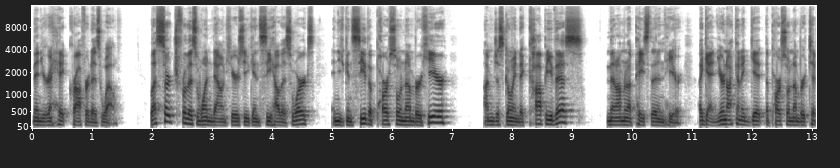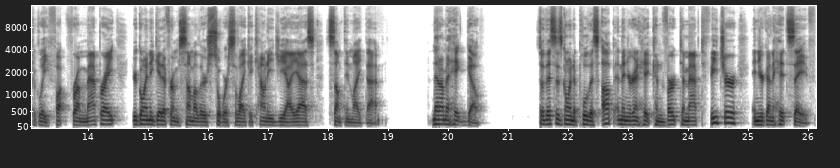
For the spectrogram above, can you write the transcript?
then you're going to hit Crawford as well. Let's search for this one down here so you can see how this works. And you can see the parcel number here. I'm just going to copy this and then I'm going to paste it in here. Again, you're not going to get the parcel number typically from MapRight. You're going to get it from some other source, like a county GIS, something like that. Then I'm going to hit go. So this is going to pull this up and then you're going to hit convert to mapped feature and you're going to hit save.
